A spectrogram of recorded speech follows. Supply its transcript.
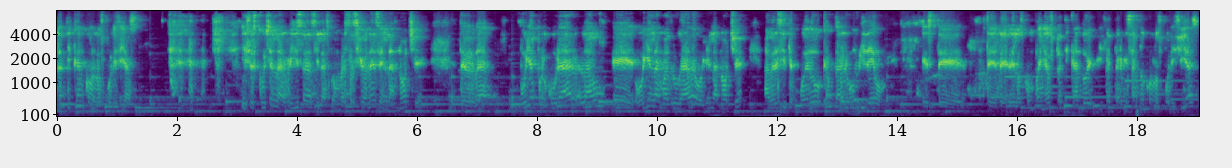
platican con los policías y se escuchan las risas y las conversaciones en la noche. De verdad, voy a procurar, Lau, eh, hoy en la madrugada, hoy en la noche, a ver si te puedo captar algún video este, de, los compañeros platicando y fraternizando con los policías.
